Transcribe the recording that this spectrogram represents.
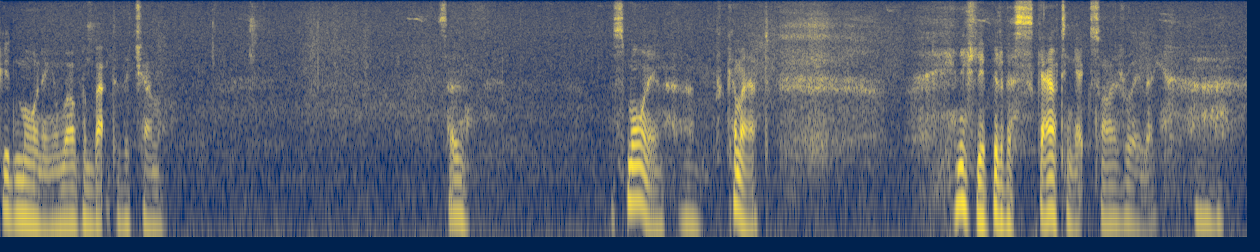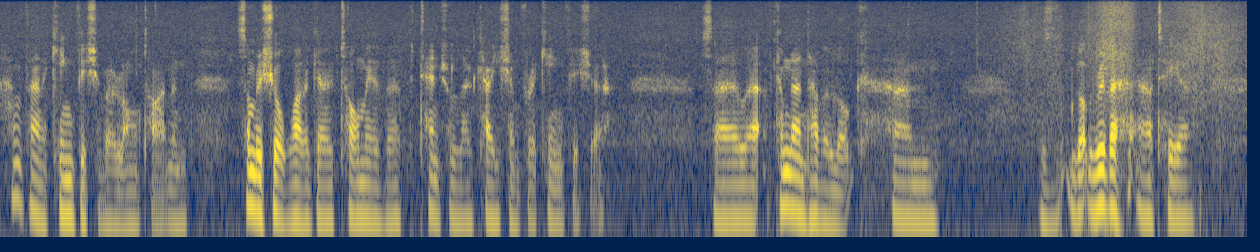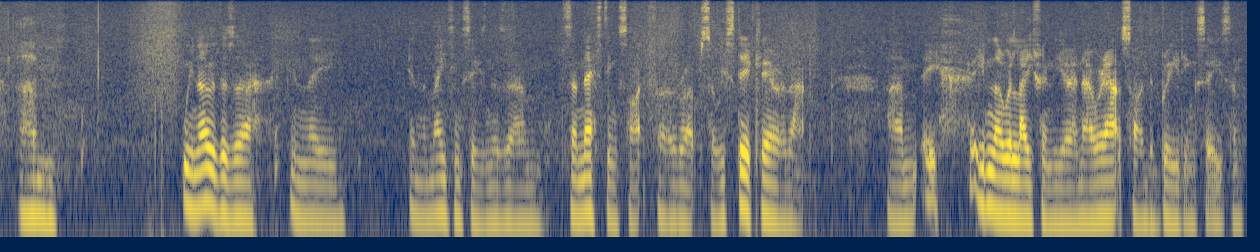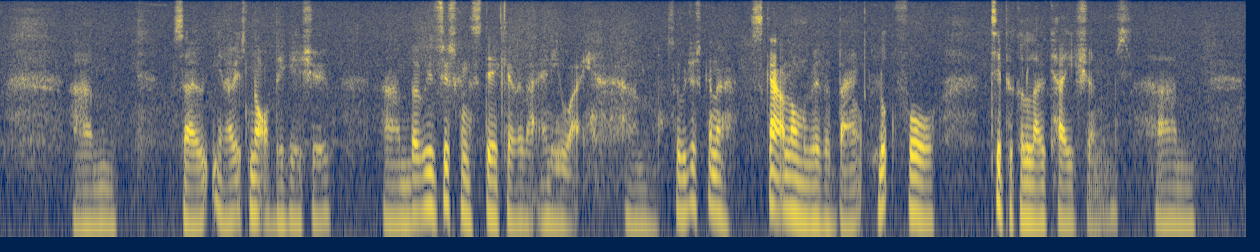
Good morning and welcome back to the channel. So this morning um, I've come out initially a bit of a scouting exercise really. Uh, haven't found a kingfisher for a long time and somebody a short while ago told me of a potential location for a kingfisher. So uh, I've come down to have a look. Um, we've got the river out here. Um, we know there's a in the in the mating season there's, um, there's a nesting site further up, so we steer clear of that. Um, even though we're later in the year now, we're outside the breeding season, um, so you know it's not a big issue. Um, but we're just going to steer clear of that anyway. Um, so we're just going to scout along the river bank, look for typical locations, um,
